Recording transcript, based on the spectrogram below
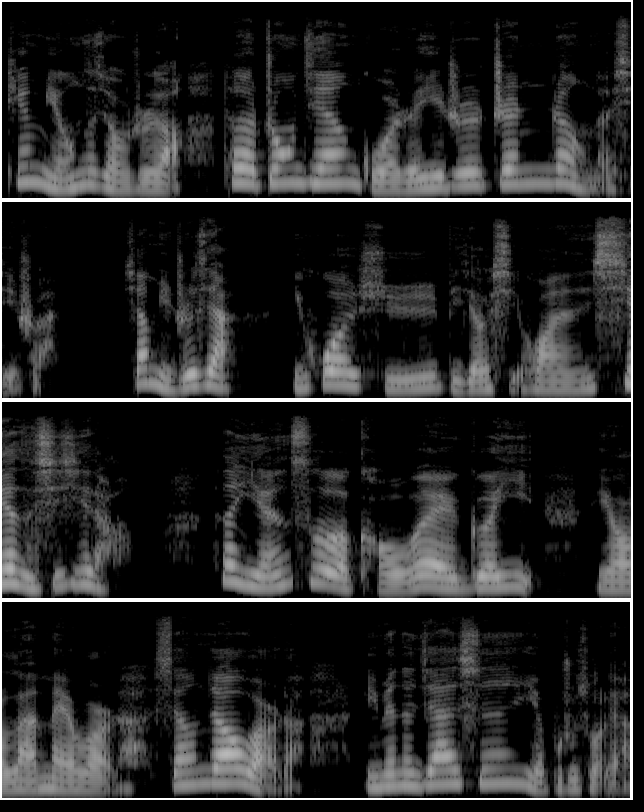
听名字就知道，它的中间裹着一只真正的蟋蟀。相比之下，你或许比较喜欢蝎子吸吸糖。它的颜色、口味各异，有蓝莓味的、香蕉味的，里面的夹心也不出所料，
